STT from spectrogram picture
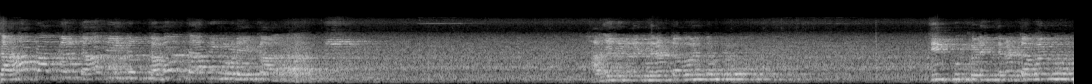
சகாபாக்கள் தாபியங்கள் கமல் தாபிகளுடைய காலத்தில் அதிர்களை திரட்ட வேண்டும் தீர்ப்புகளை திரட்ட வேண்டும்.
